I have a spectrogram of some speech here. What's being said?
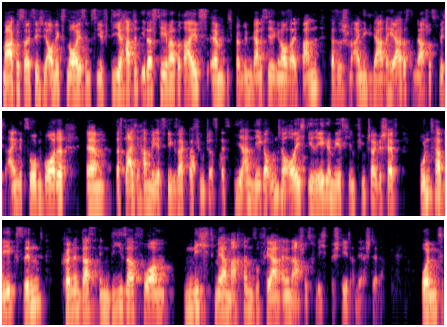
Markus, da erzähle ich dir auch nichts Neues. Im CFD hattet ihr das Thema bereits. Ähm, ich bin gar nicht sicher genau seit wann. Das ist schon einige Jahre her, dass die Nachschusspflicht eingezogen wurde. Ähm, das gleiche haben wir jetzt, wie gesagt, bei Futures. Das heißt, die Anleger unter euch, die regelmäßig im Future-Geschäft unterwegs sind, können das in dieser Form nicht mehr machen, sofern eine Nachschusspflicht besteht an der Stelle. Und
